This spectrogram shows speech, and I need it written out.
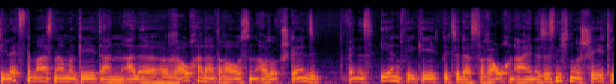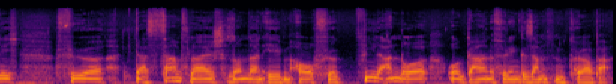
Die letzte Maßnahme geht an alle Raucher da draußen. Also stellen Sie, wenn es irgendwie geht, bitte das Rauchen ein. Es ist nicht nur schädlich für das Zahnfleisch, sondern eben auch für viele andere Organe, für den gesamten Körper.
